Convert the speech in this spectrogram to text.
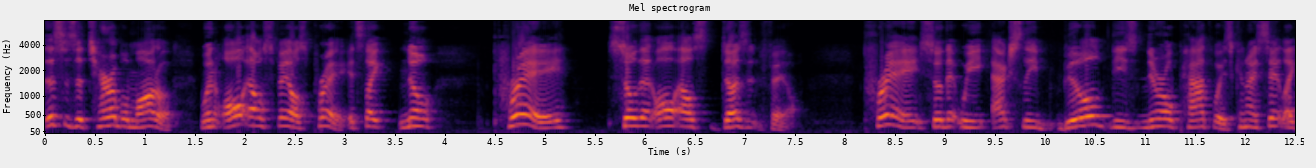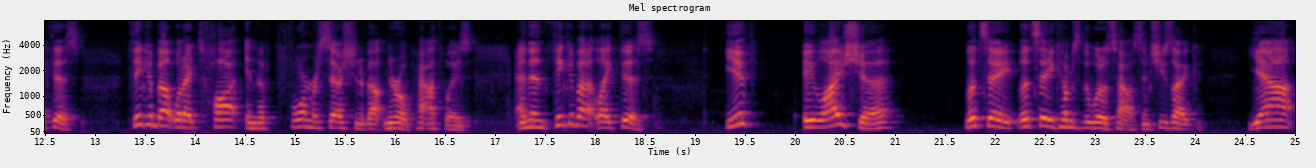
this is a terrible motto. When all else fails, pray. It's like, no, pray so that all else doesn't fail pray so that we actually build these neural pathways. Can I say it like this? Think about what I taught in the former session about neural pathways, and then think about it like this. If Elisha, let's say, let's say he comes to the widow's house and she's like, Yeah,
